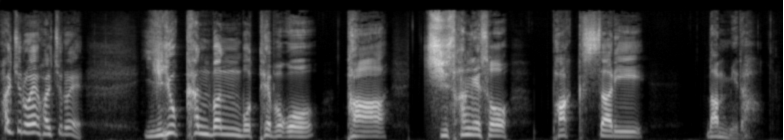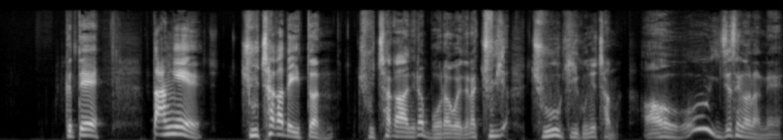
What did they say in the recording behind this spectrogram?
활주로 해, 활주로 해. 이륙 한 번 못 해보고 다 지상에서 박살이 납니다. 그때 땅에 주차가 돼 있던 주차가 아니라 뭐라고 해야 되나 주기 주기군요 참. 아우 이제 생각나네.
